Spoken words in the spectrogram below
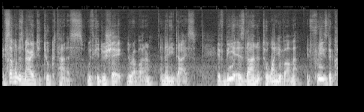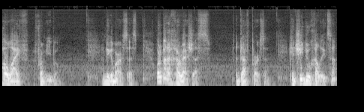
If someone is married to two Katanis with Kedushe the Rabbanan, and then he dies, if Bia is done to one Yavama, it frees the co-wife from Yibam. And the Gemara says, what about a Chareshes, a deaf person? Can she do Chalitza?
